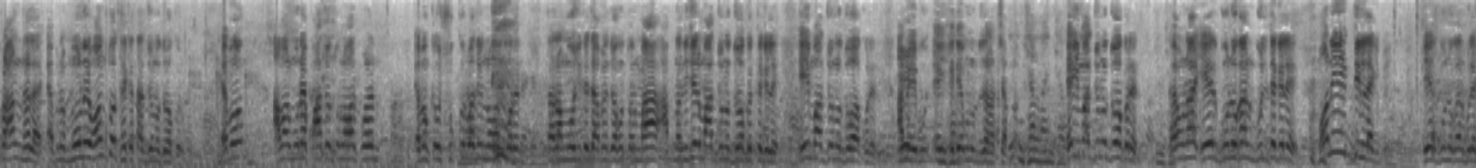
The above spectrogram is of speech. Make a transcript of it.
প্রাণ ঢালায় আপনার মনের অন্তর থেকে তার জন্য দোয়া করব। এবং আমার মনে হয় পাঁচ অত নামাজ পড়েন এবং কেউ শুক্রবার দিন নামাজ পড়েন তারা মসজিদে যাবেন যখন তোর মা আপনার নিজের মার জন্য দোয়া করতে গেলে এই মার জন্য দোয়া করেন। আমি এই এটা অনুরোধ জানাচ্ছি আপনার এই মার জন্য দোয়া করেন। কেননা এর গুণগান বলতে গেলে অনেক দিন লাগবে। এর গুণগান বলে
